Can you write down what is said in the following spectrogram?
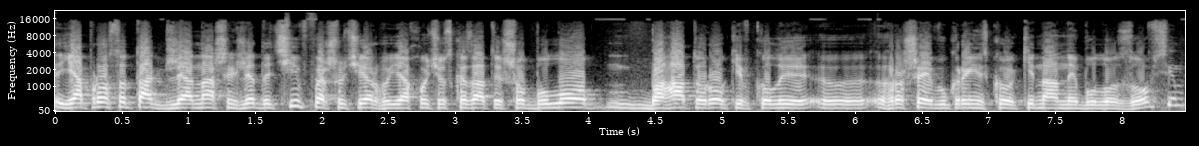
Я просто так для наших глядачів, в першу чергу, я хочу сказати, що було багато років, коли е, грошей в українського кіна не було зовсім.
